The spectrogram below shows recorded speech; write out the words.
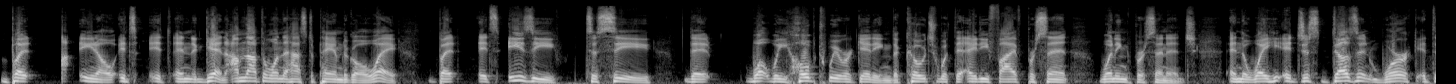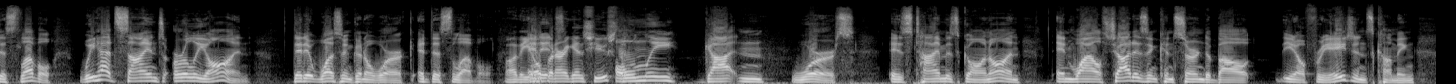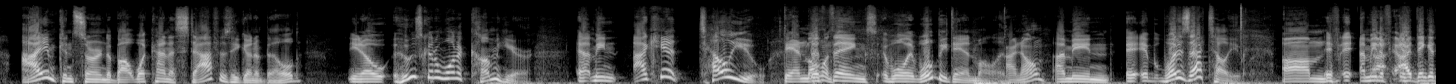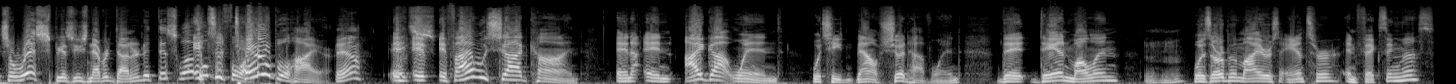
But uh, you know, it's it and again, I'm not the one that has to pay him to go away, but it's easy to see that what we hoped we were getting, the coach with the 85% winning percentage and the way he it just doesn't work at this level. We had signs early on that it wasn't going to work at this level. Well, the And opener against Houston. only gotten worse as time has gone on. And while Shad isn't concerned about you know free agents coming, I am concerned about what kind of staff is he going to build. You know, who's going to want to come here? I mean, I can't tell you Dan the Mullen. things. Well, it will be Dan Mullen. I know. I mean, it, it- what does that tell you? Um, if it, I mean, if, I, I think it's a risk because he's never done it at this level it's a terrible hire. Yeah, If, if if I was Shad Khan and and I got wind, which he now should have wind, that Dan Mullen Mm-hmm. was Urban Meyer's answer in fixing this.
